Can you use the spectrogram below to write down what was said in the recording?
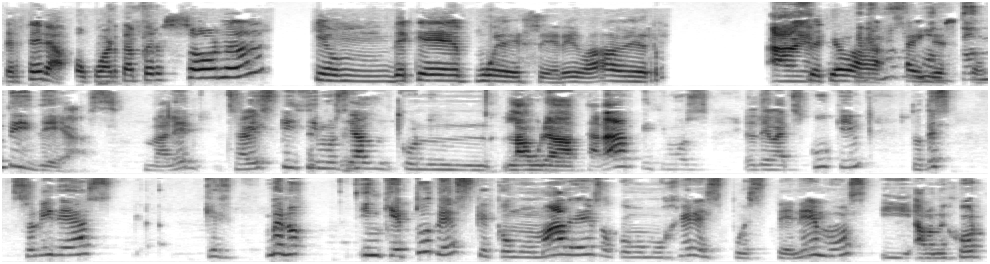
tercera o cuarta persona, ¿quién- ¿de qué puede ser, Eva? A ver. A ver, ¿De qué va tenemos un montón esto? de ideas, ¿vale? Sabéis que hicimos ya con Laura Zarar, que hicimos el de Batch Cooking. Entonces, son ideas que, bueno, inquietudes que como madres o como mujeres pues tenemos y a lo mejor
